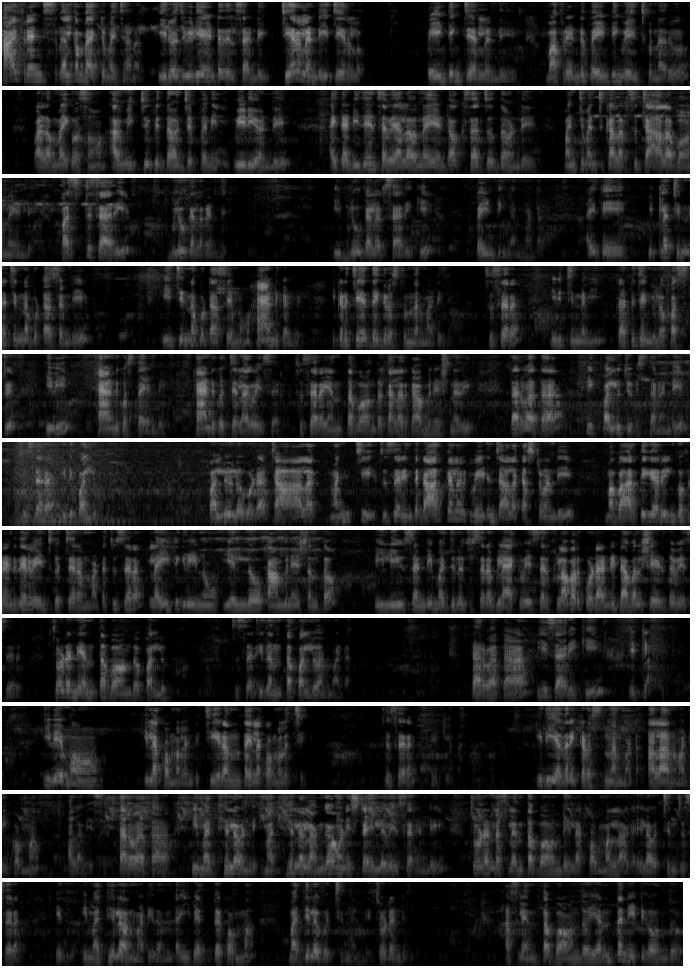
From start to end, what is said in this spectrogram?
Hi friends welcome back to my channel. ఈరోజు video ఏంటో తెలుసా అండి? చీరలండి చీరలు. పెయింటింగ్ చీరలండి. మా ఫ్రెండ్ పెయింటింగ్ వేయించుకున్నారు వాళ్ళ అమ్మాయి కోసం. అవి మీకు చూపిద్దామని చెప్పని వీడియో అండి. అయితే ఆ డిజైన్స్ అవి ఎలా ఉన్నాయి ఏంటో ఒకసారి చూద్దామండి మంచి మంచి కలర్స్ చాలా బాగున్నాయండి. ఫస్ట్ శారీ బ్లూ కలర్ అండి. ఈ బ్లూ కలర్ శారీకి పెయింటింగ్ అన్నమాట. అయితే ఇట్లా చిన్న చిన్న బుటాస్ అండి. ఈ చిన్న బుటాస్ ఏమో హ్యాండ్కి అండి ఇక్కడ చేతి దగ్గర వస్తుందన్నమాట ఇది. చూసారా? ఇవి చిన్నవి. కట్టు చెంగులో ఫస్ట్ ఇవి హ్యాండ్కి వస్తాయండి హ్యాండ్కి వచ్చేలాగా వేశారు. చూసారా ఎంత బాగుందో కలర్ కాంబినేషన్ అది. తర్వాత మీకు పళ్ళు చూపిస్తానండి. చూసారా? ఇది పళ్ళు. పళ్ళులో కూడా చాలా మంచి చూసారు ఇంత డార్క్ కలర్కి వేయడం చాలా కష్టం అండి మా భారతి గారు ఇంకో ఫ్రెండ్ దగ్గర వేయించుకొచ్చారనమాట చూసారా? లైట్ గ్రీను ఎల్లో కాంబినేషన్తో ఈ లీవ్స్ అండి. మధ్యలో చూసారా? బ్లాక్ వేశారు. ఫ్లవర్ కూడా అండి. డబల్ షేడ్తో వేశారు. చూడండి ఎంత బాగుందో పళ్ళు. చూసారా? ఇదంతా పళ్ళు అనమాట తర్వాత ఈ శారీకి ఇట్లా. ఇవేమో ఇలా కొమ్మలండి. చీరంతా ఇలా కొమ్మలు వచ్చాయి చూసారా? ఇట్లా. ఇది ఎదరు ఇక్కడ వస్తుందన్నమాట. అలా అనమాట ఈ కొమ్మ. అలా వేశారు. తర్వాత ఈ మధ్యలో అండి మధ్యలో లంగావణి స్టైల్లో వేశారండి. చూడండి అసలు ఎంత బాగుంది ఇలా కొమ్మల్లాగా ఇలా వచ్చింది చూసారా? ఇది ఈ మధ్యలో అనమాట ఇదంతా ఈ పెద్ద కొమ్మ మధ్యలోకి వచ్చిందండి. చూడండి అసలు ఎంత బాగుందో ఎంత నీట్గా ఉందో.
